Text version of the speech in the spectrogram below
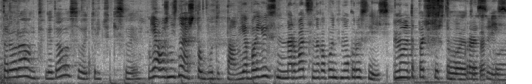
Второй раунд. Готова совать ручки свои? Я уже не знаю, что будет там. Я боюсь нарваться на какую-нибудь мокрую слизь. Ну, это почти что, мокрая слизь.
